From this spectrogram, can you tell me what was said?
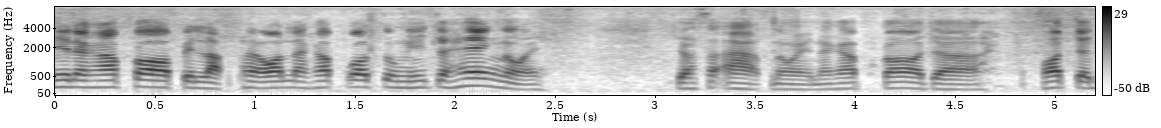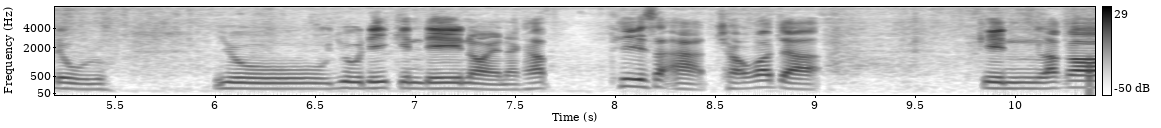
นี่นะครับก็เป็นหลักไพออสนะครับ ก็ตรงนี้จะแห้งหน่อย จะสะอาดหน่อยนะครับ ก็จะออสจะดู อยู่อยู่ดีกินดีหน่อยนะครับ ที่สะอาดเขาก็จะกินแล้วก็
